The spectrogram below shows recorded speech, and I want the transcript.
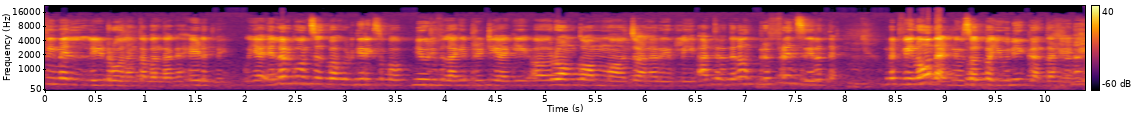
ಫಿಮೇಲ್ ಲೀಡ್ ರೋಲ್ ಅಂತ ಬಂದಾಗ ಹೇಳಿದ್ವಿ. ಎಲ್ಲರಿಗೂ ಒಂದ್ ಸ್ವಲ್ಪ ಹುಡುಗಿರಿಗೆ ಸ್ವಲ್ಪ ಬ್ಯೂಟಿಫುಲ್ ಆಗಿ ಪ್ರಿಟಿ ಆಗಿ ರೋಮ್ ಕಾಮ್ ಜಾನರ್ ಇರ್ಲಿ, ಆ ಥರದ್ದೆಲ್ಲ ಒಂದು ಪ್ರಿಫರೆನ್ಸ್ ಇರುತ್ತೆ. ಬಟ್ ವಿ ನೋ ದಟ್ ನೀವು ಸ್ವಲ್ಪ ಯುನೀಕ್ ಅಂತ ಹೇಳಿ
